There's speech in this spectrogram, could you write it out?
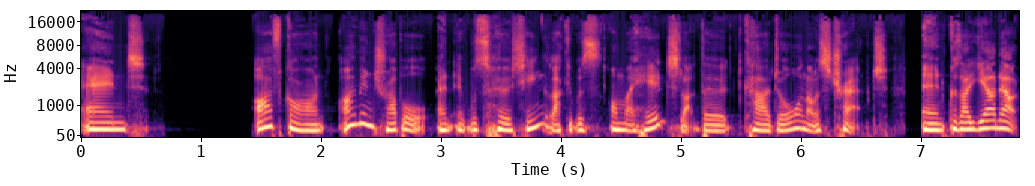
And I've gone, I'm in trouble. And it was hurting, like it was on my head, like the car door, and I was trapped. And because I yelled out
